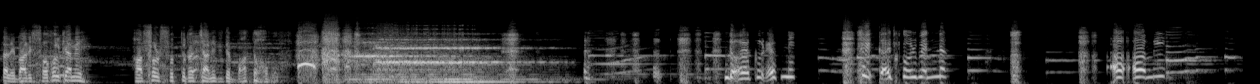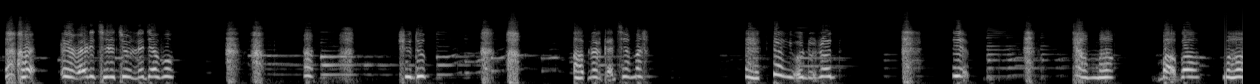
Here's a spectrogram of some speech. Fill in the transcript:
তাহলে বাড়ির সকলকে আমি আসল সত্যটা জানিয়ে দিতে বাধ্য হব। দয়া করে আপনি এই কাজ করবেন না। আমি এ বাড়ি ছেড়ে চলে যাব। শুধু আপনার কাছে আমার একটাই অনুরোধ ঠাম্মা, বাবা, মা,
